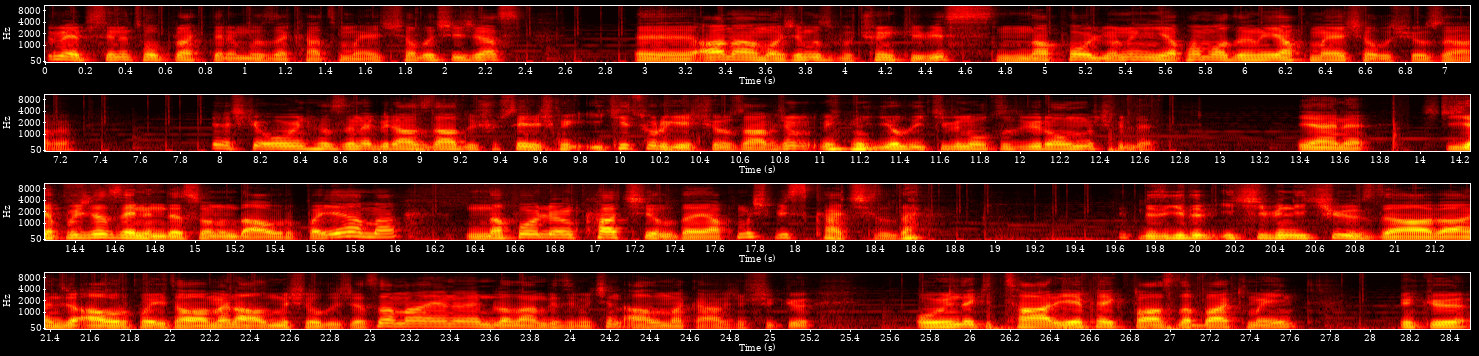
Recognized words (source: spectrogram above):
Tüm hepsini topraklarımıza katmaya çalışacağız. Ee, ana amacımız bu. Çünkü biz Napolyon'un yapamadığını yapmaya çalışıyoruz abi. Keşke oyun hızını biraz daha düşürseydik. Çünkü iki tur geçiyoruz abicim. Yıl 2031 olmuş bile. Yani yapacağız eninde sonunda Avrupa'yı ama Napolyon kaç yılda yapmış biz kaç yılda? biz gidip 2200'de abi anca Avrupa'yı tamamen almış olacağız ama en önemli olan bizim için almak abicim. Çünkü oyundaki tarihe pek fazla bakmayın. Çünkü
